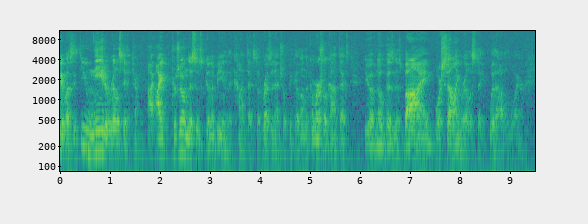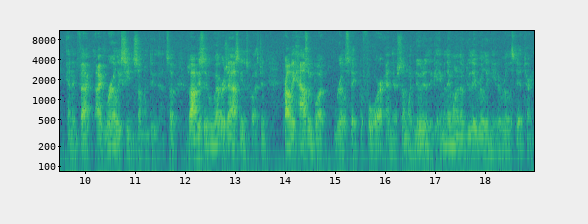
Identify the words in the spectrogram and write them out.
people ask is, do you need a real estate attorney? I, I presume this is going to be in the context of residential because on the commercial context, you have no business buying or selling real estate without a lawyer. And in fact, I've rarely seen someone do that. So, so obviously whoever's asking this question probably hasn't bought real estate before and they're someone new to the game and they want to know, do they really need a real estate attorney?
